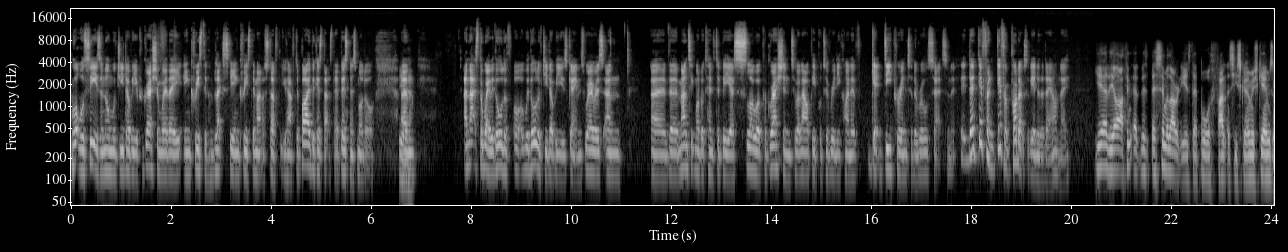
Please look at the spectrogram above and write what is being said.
what we'll see is a normal GW progression where they increase the complexity, increase the amount of stuff that you have to buy because that's their business model. Yeah. Um, and that's the way with all of with all of GW's games. Whereas um, uh, the Mantic model tends to be a slower progression to allow people to really kind of get deeper into the rule sets, and it, it, they're different different products at the end of the day, aren't they? Yeah, they are. I think that their similarity is they're both fantasy skirmish games.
